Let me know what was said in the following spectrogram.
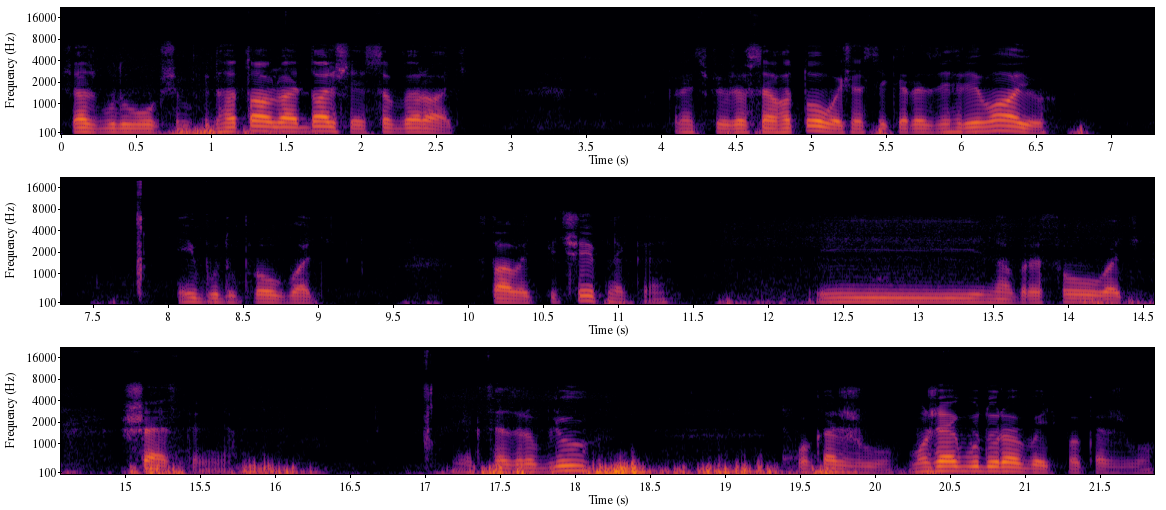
Сейчас буду, в общем, підготавливать дальше і собирать. В принципі, вже все готово. Зараз тільки розігріваю. І буду пробувати ставити підшипники і напресовувати шестерня. Як це зроблю, покажу. Може як буду робити, покажу.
